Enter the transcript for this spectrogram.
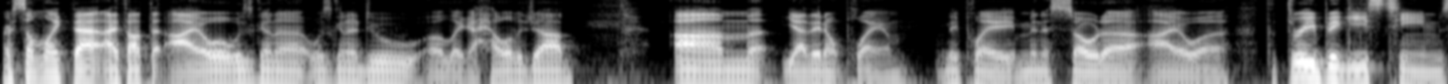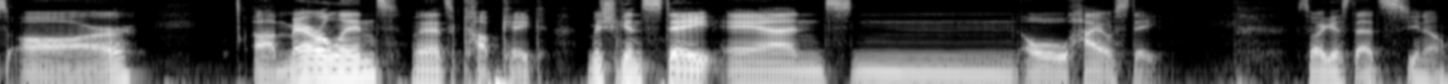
or something like that. I thought that Iowa was gonna was gonna do uh, like a hell of a job. Um, yeah, they don't play them. They play Minnesota, Iowa. The three Big East teams are uh, Maryland. Well, that's a cupcake. Michigan State and mm, Ohio State. So I guess that's you know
